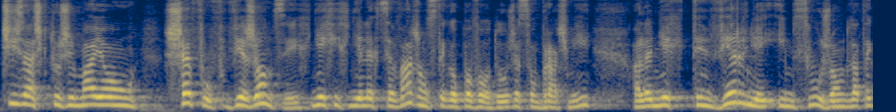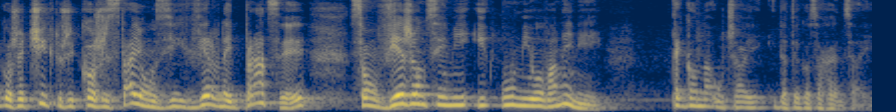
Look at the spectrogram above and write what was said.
Ci zaś, którzy mają szefów wierzących, niech ich nie lekceważą z tego powodu, że są braćmi, ale niech tym wierniej im służą, dlatego że ci, którzy korzystają z ich wiernej pracy, są wierzącymi i umiłowanymi. Tego nauczaj i do tego zachęcaj.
